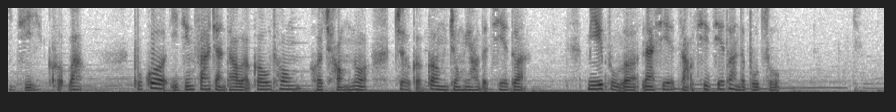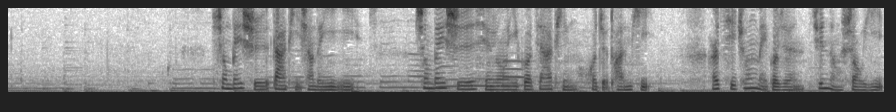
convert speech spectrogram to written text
以及渴望，不过已经发展到了沟通和承诺这个更重要的阶段，弥补了那些早期阶段的不足。圣杯十大体上的意义，圣杯十形容一个家庭或者团体，而其中每个人均能受益，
